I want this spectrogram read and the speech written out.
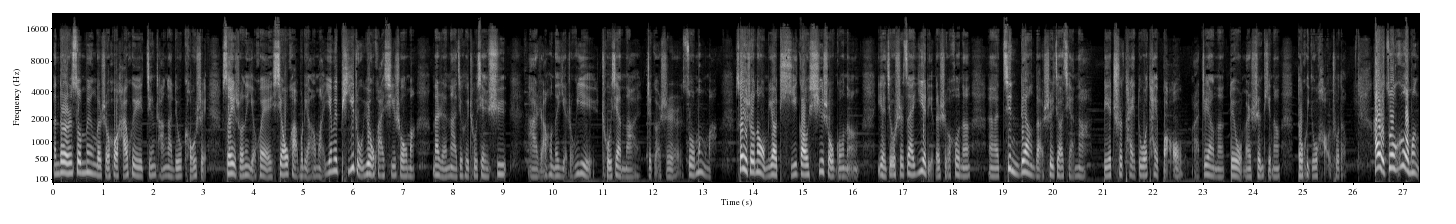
很多人做梦的时候还会经常啊流口水，所以说呢也会消化不良嘛，因为脾主运化吸收嘛，那人呢就会出现虚啊，然后呢也容易出现呢这个是做梦嘛。所以说呢，我们要提高吸收功能，也就是在夜里的时候呢，呃，尽量的睡觉前呢别吃太多太饱啊，这样呢对我们身体呢都会有好处的。还有做噩梦，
